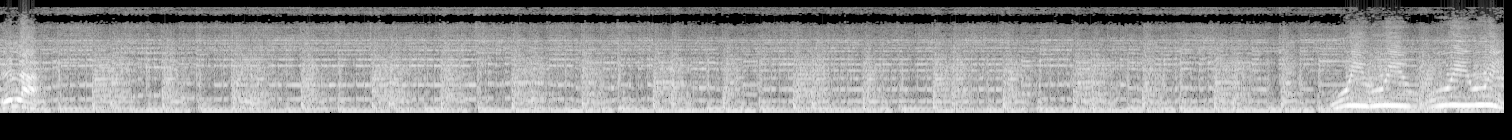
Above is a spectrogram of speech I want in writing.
Έλα Ουι, ουι, ουι, ουι.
